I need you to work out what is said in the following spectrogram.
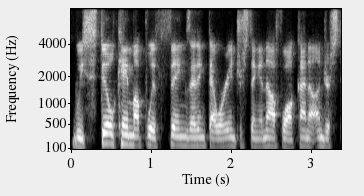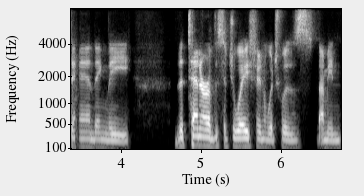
we still came up with things I think that were interesting enough while kind of understanding the the tenor of the situation, which was, I mean,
